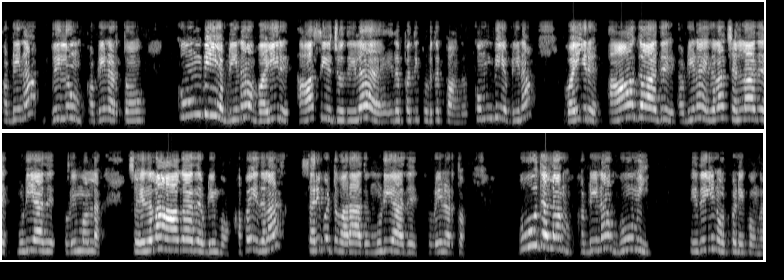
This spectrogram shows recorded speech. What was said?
அப்படின்னா விழும் அப்படின்னு அர்த்தம். கும்பி அப்படின்னா வயிறு. ஆசிய ஜோதியில இத பத்தி கொடுத்திருப்பாங்க. கும்பி அப்படின்னா வயிறு. ஆகாது அப்படின்னா இதெல்லாம் செல்லாது முடியாது அப்படிம்போம்ல சோ இதெல்லாம் ஆகாது அப்படிம்போம். அப்ப இதெல்லாம் சரிப்பட்டு வராது முடியாது அப்படின்னு அர்த்தம். பூதளம் அப்படின்னா பூமி. இதையும் நோட் பண்ணிக்கோங்க.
